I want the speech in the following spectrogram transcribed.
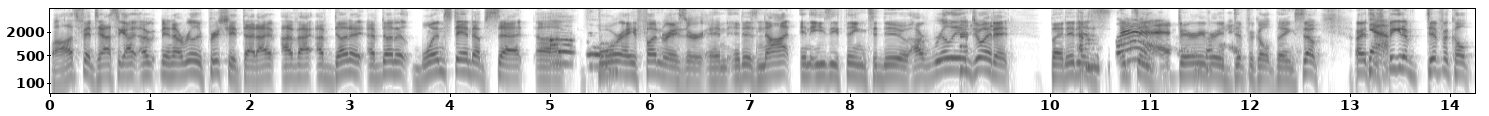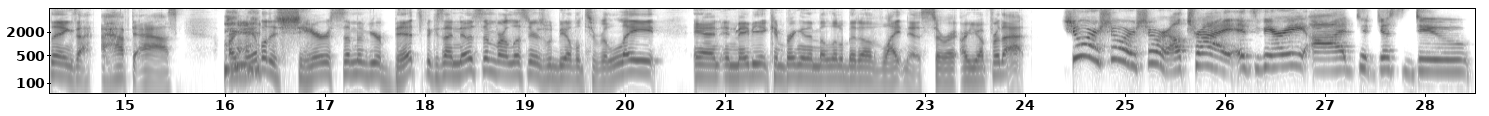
Well, that's fantastic, I, I, and I really appreciate that. I, have I've done it. I've done it one stand up set uh, oh. for a fundraiser, and it is not an easy thing to do. I really enjoyed it, but it is it's a very very difficult thing. So, all right. Yeah. So speaking of difficult things, I, I have to ask: Are you able to share some of your bits? Because I know some of our listeners would be able to relate, and and maybe it can bring them a little bit of lightness. So, are, you up for that? Sure, sure, sure. I'll try. It's very odd to just do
